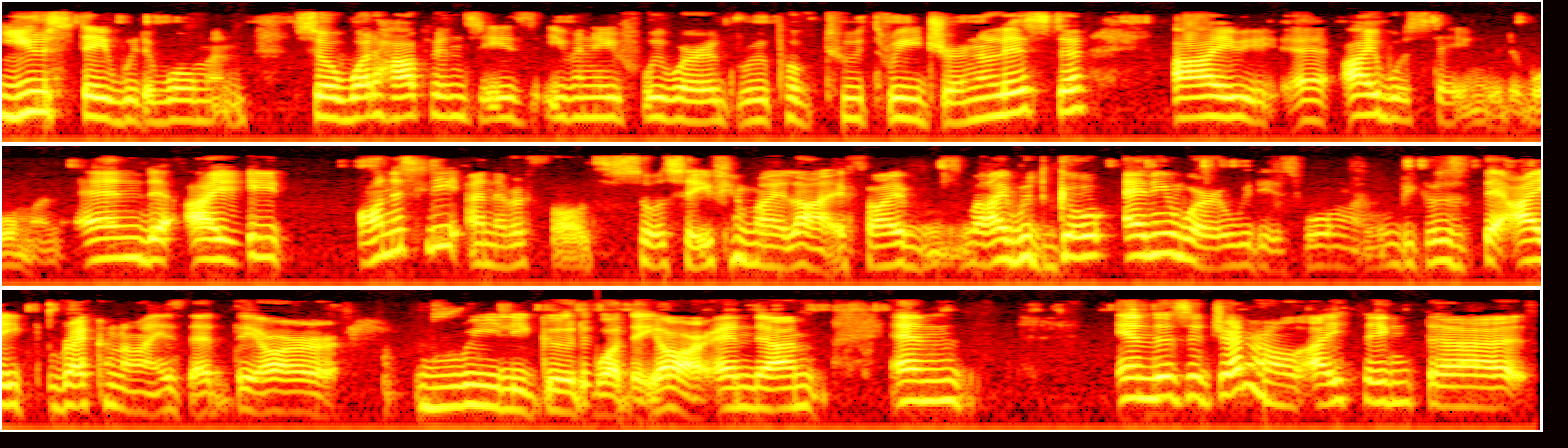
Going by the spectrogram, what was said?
you stay with a woman. So what happens is, even if we were a group of two, three journalists, I uh, I was staying with a woman, and I honestly, I never felt so safe in my life. I I would go anywhere with this woman because they, I recognize that they are really good at what they are, and um and and as a general, I think that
